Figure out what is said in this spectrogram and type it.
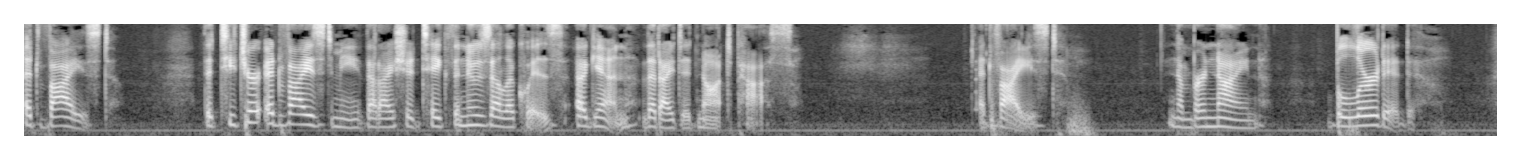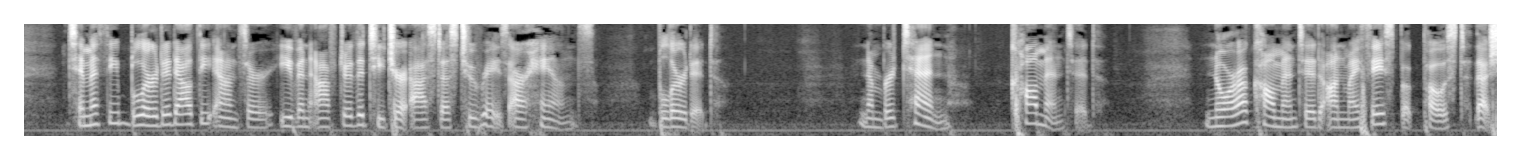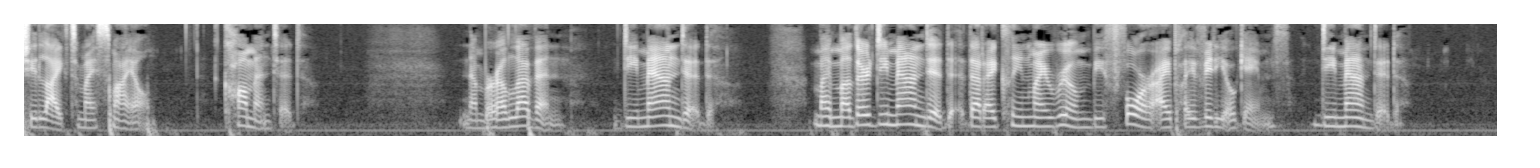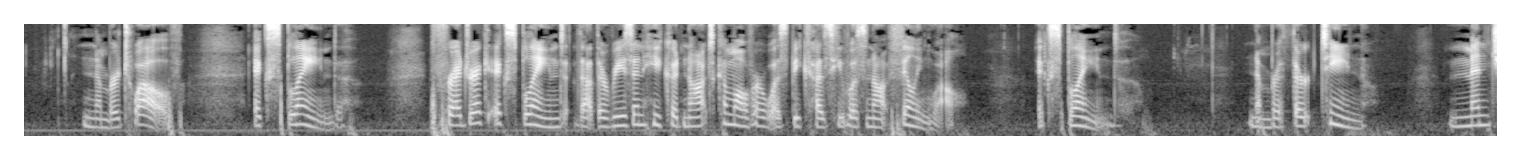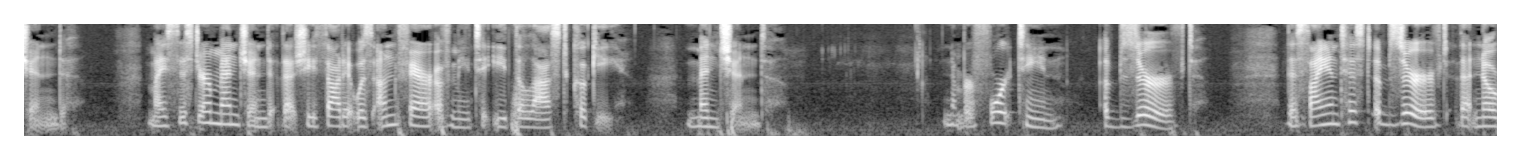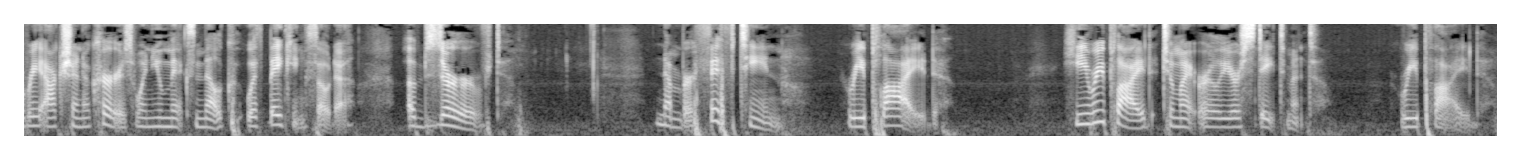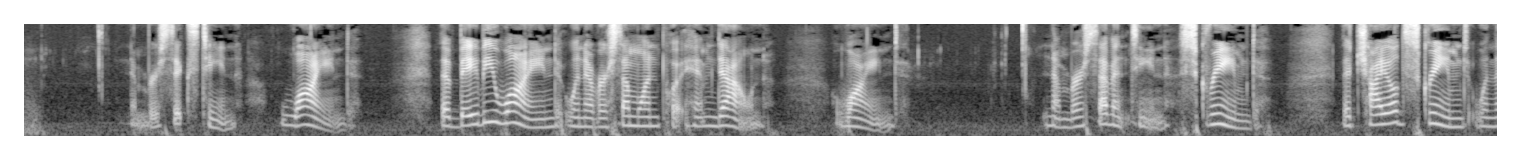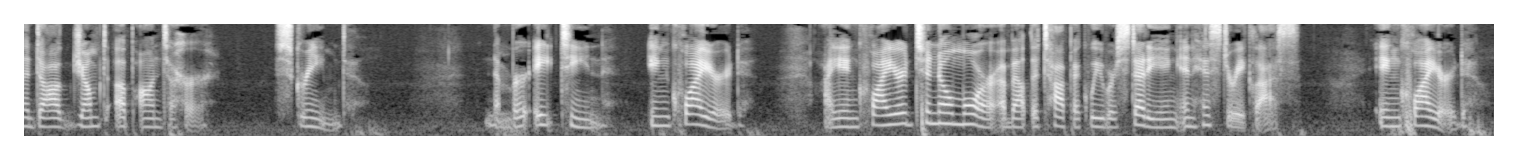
advised. The teacher advised me that I should take the Newsela quiz again that I did not pass. Advised. Number nine, blurted. Timothy blurted out the answer even after the teacher asked us to raise our hands. Blurted. Number 10, commented. Nora commented on my Facebook post that she liked my smile commented. Number 11, demanded. My mother demanded that I clean my room before I play video games. Demanded. Number 12, explained. Frederick explained that the reason he could not come over was because he was not feeling well. Explained. Number 13, mentioned. My sister mentioned that she thought it was unfair of me to eat the last cookie. Mentioned. Number 14. Observed. The scientist observed that no reaction occurs when you mix milk with baking soda. Observed. Number 15. Replied. He replied to my earlier statement. Replied. Number 16, whined. The baby whined whenever someone put him down. Whined. Number 17, screamed. The child screamed when the dog jumped up onto her. Screamed. Number 18, inquired. I inquired to know more about the topic we were studying in history class. Inquired.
